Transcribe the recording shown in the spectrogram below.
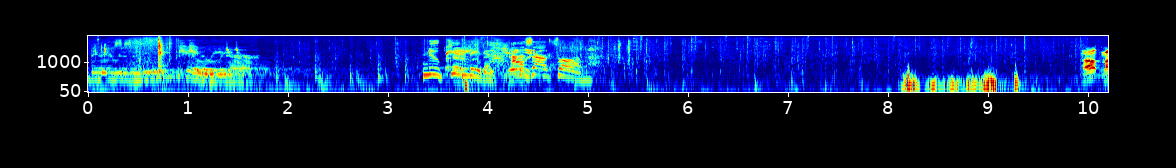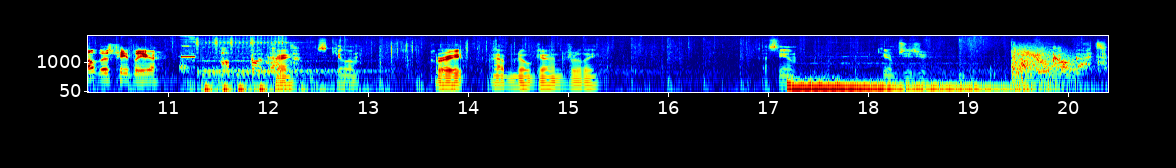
There is a new kill leader. New kill leader. kill Eyes leader. out for Oh no, there's people here. Contact. Okay. Just kill him. Great. I have no guns, really. I see him. Get him, Ginger. Combat.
